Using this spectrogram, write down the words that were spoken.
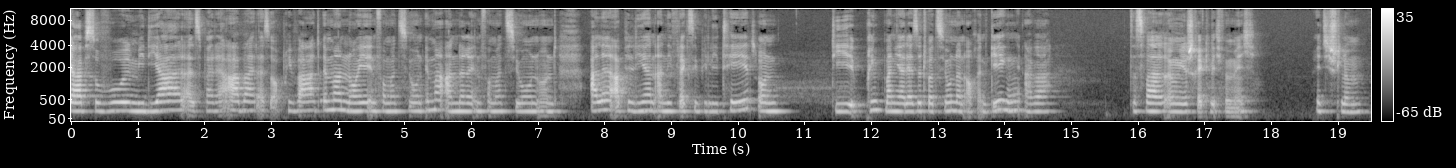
gab es sowohl medial als bei der Arbeit als auch privat immer neue Informationen, immer andere Informationen und alle appellieren an die Flexibilität und die bringt man ja der Situation dann auch entgegen, aber das war irgendwie schrecklich für mich. Richtig schlimm.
